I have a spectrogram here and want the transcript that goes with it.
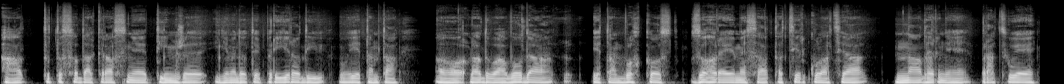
a toto sa dá krásne tým, že ideme do tej prírody, je tam tá ľadová voda, je tam vlhkosť, zohrejeme sa, tá cirkulácia nádherne pracuje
